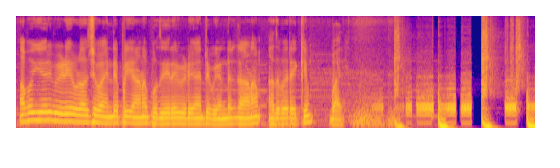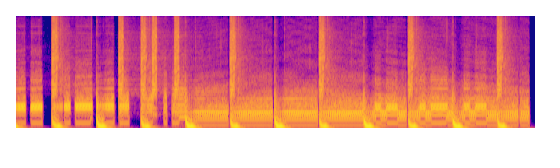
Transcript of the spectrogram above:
അപ്പോൾ ഈ ഒരു വീഡിയോ ഇവിടെ വെച്ച് വൈൻഡപ്പ് ചെയ്യാണ്. പുതിയൊരു വീഡിയോ ആയിട്ട് വീണ്ടും കാണാം. അതുവരേക്കും ബൈ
